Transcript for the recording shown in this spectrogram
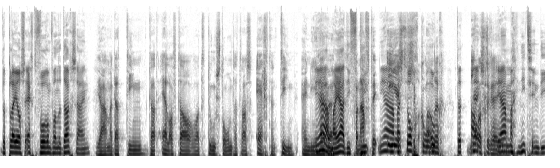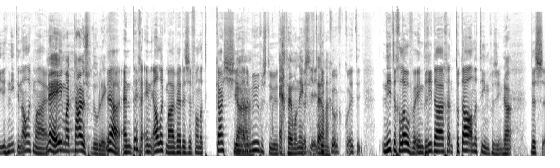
de play-offs echt de vorm van de dag zijn. Ja, maar dat team, dat elftal wat toen stond, dat was echt een team. En die ja, hebben maar ja, die... vanaf die- de ja, maar eerste toch seconde ook dat, nee, alles gereden. Ja, maar niet in, die, niet in Alkmaar. Nee, maar thuis bedoel ik. Ja, en tegen, in Alkmaar werden ze van het kastje Ja, naar de muur gestuurd. Echt helemaal niks te die- vertellen. die- niet te geloven. In drie dagen een totaal ander team gezien. Ja, Dus,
